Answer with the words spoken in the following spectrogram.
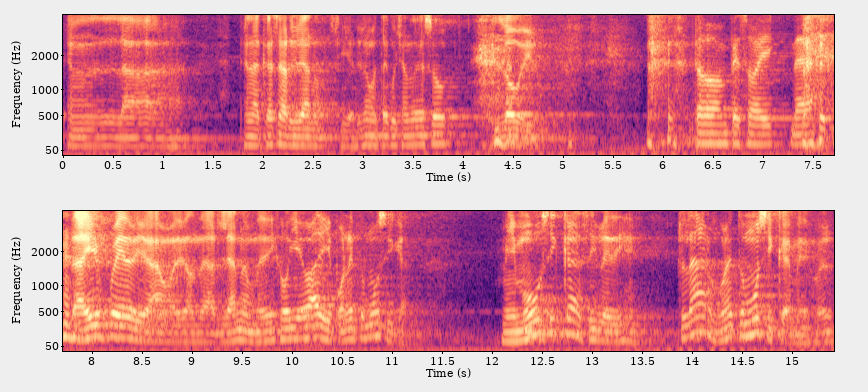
en la, en la casa de Arliano. Si Arliano me está escuchando eso, lo veo. Todo empezó ahí. Ahí fue, digamos, de donde Arliano me dijo, oye, Buddy, poné tu música. ¿Mi música? Sí, le dije, claro, poné tu música. Me dijo él,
